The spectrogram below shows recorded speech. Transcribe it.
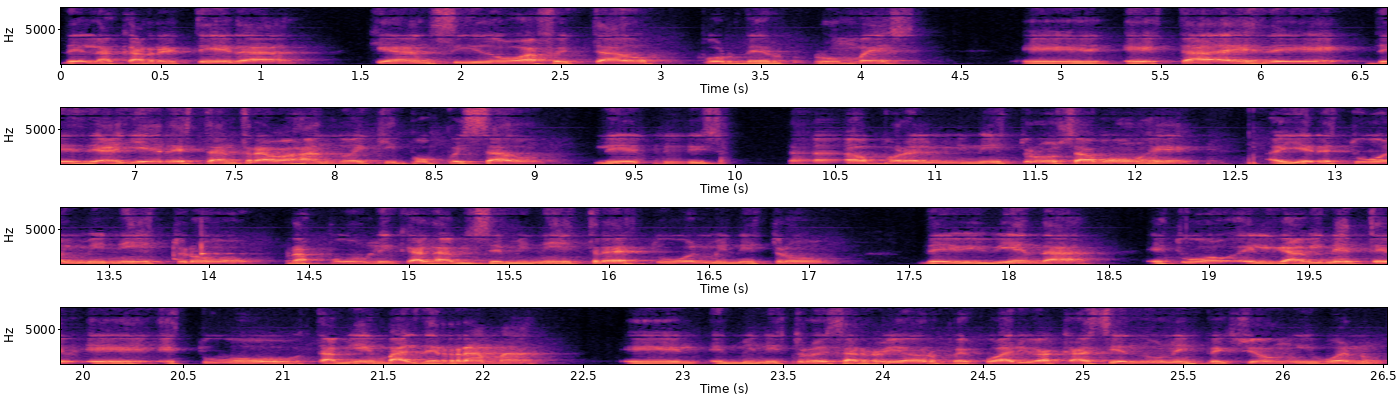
de la carretera que han sido afectados por derrumbes. Eh, está desde, desde ayer, están trabajando equipos pesados, liderados por el ministro Sabonge. Ayer estuvo el ministro de las Públicas, la viceministra, estuvo el ministro de Vivienda, estuvo el gabinete, eh, estuvo también Valderrama, el, ministro de Desarrollo Agropecuario acá haciendo una inspección y bueno,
